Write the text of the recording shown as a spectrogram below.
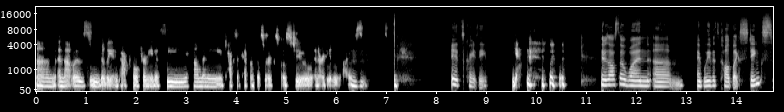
Um, and that was really impactful for me to see how many toxic chemicals we're exposed to in our daily lives. Mm-hmm. It's crazy. Yeah. There's also one, um, I believe it's called like Stinks,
